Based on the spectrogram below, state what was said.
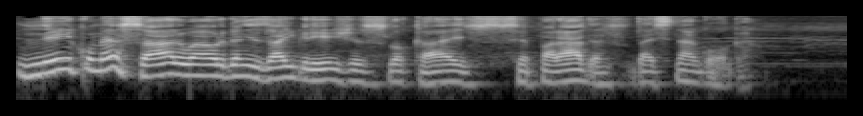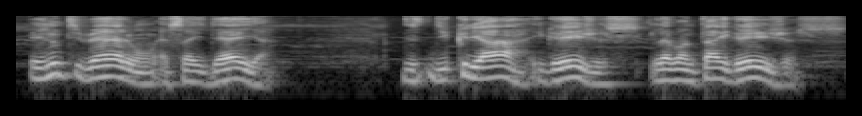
nem começaram a organizar igrejas locais separadas da sinagoga. Eles não tiveram essa ideia de, de criar igrejas, levantar igrejas,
